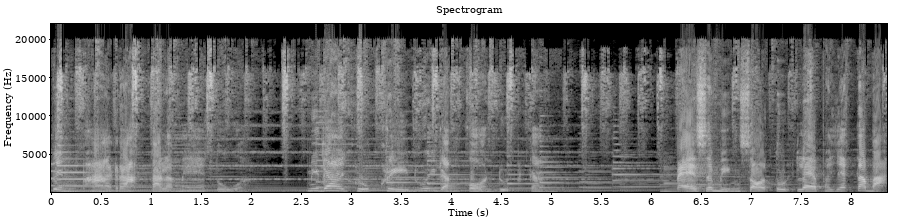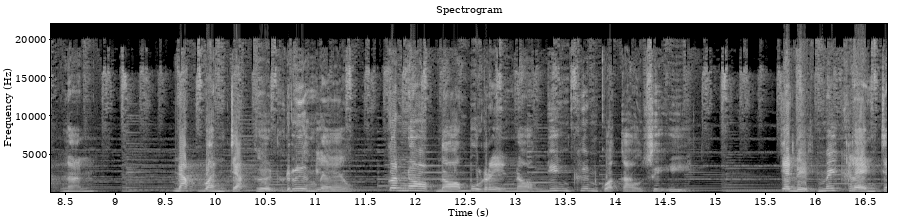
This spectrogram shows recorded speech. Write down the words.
เป็นภาระกาละแม่ตัวไม่ได้คลุกคลีด้วยดังก่อนดุดกัน แต่สมิงสอตุดแลพยัตตบะนั้น นับวันจากเกิดเรื่องแล้ว ก็นอบน้อมบุเรงนองยิ่งขึ้นกว่าเก่าซิอีก จะเด็ดไม่แคลงใจ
